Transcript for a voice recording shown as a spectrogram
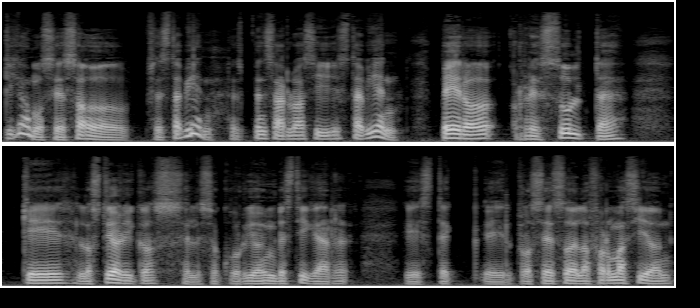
digamos, eso pues, está bien, es pensarlo así, está bien. Pero resulta que los teóricos se les ocurrió investigar este, el proceso de la formación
